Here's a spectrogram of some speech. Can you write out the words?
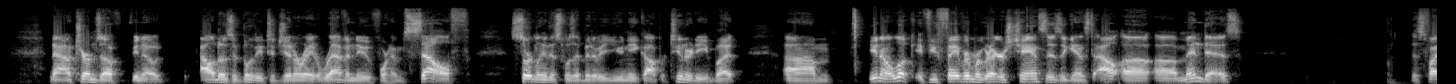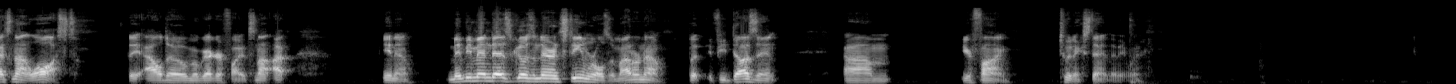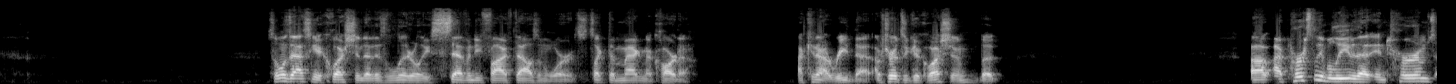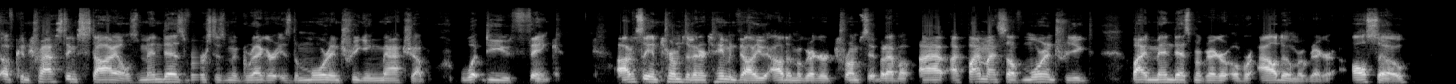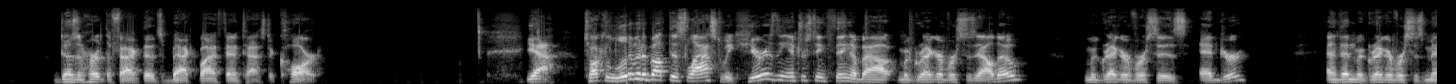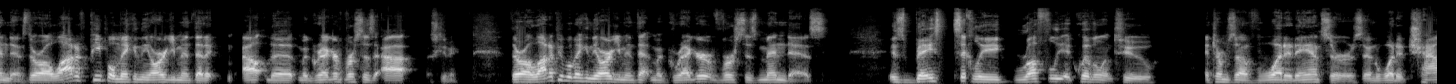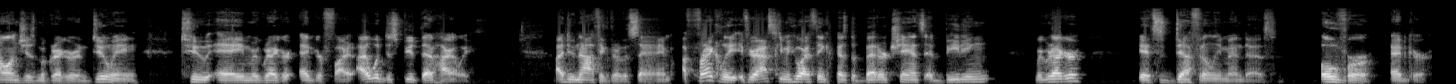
Now, in terms of you know Aldo's ability to generate revenue for himself, certainly this was a bit of a unique opportunity. But Um, you know, look, if you favor McGregor's chances against Al, uh, uh, Mendes, this fight's not lost. The Aldo McGregor fight, it's not. I, you know, maybe Mendes goes in there and steamrolls him. I don't know, but if he doesn't, um, you're fine to an extent, anyway. Someone's asking a question that is literally 75,000 words. It's like the Magna Carta. I cannot read that. I'm sure it's a good question, but uh, I personally believe that in terms of contrasting styles, Mendes versus McGregor is the more intriguing matchup. What do you think? Obviously, in terms of entertainment value, Aldo McGregor trumps it, but I've, I, I find myself more intrigued by Mendes McGregor over Aldo McGregor. Also, doesn't hurt the fact that it's backed by a fantastic card. Yeah, talked a little bit about this last week. Here is the interesting thing about McGregor versus Aldo, McGregor versus Edgar, and then McGregor versus Mendes. There are a lot of people making the argument that it, out the McGregor versus uh, excuse me. There are a lot of people making the argument that McGregor versus Mendes is basically roughly equivalent to in terms of what it answers and what it challenges McGregor in doing to a McGregor Edgar fight. I would dispute that highly. I do not think they're the same. Uh, frankly, if you're asking me who I think has the better chance at beating McGregor, it's definitely Mendes over Edgar.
